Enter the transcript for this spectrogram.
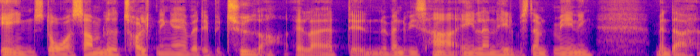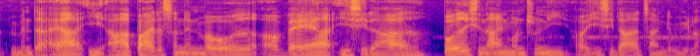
en stor samlet tolkning af, hvad det betyder, eller at det nødvendigvis har en eller anden helt bestemt mening. Men der, men der er i arbejdet sådan en måde at være i sit eget, både i sin egen monotoni og i sit eget tankemøller.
